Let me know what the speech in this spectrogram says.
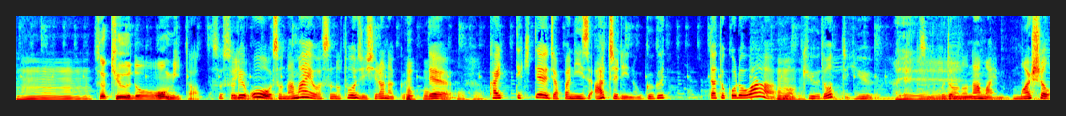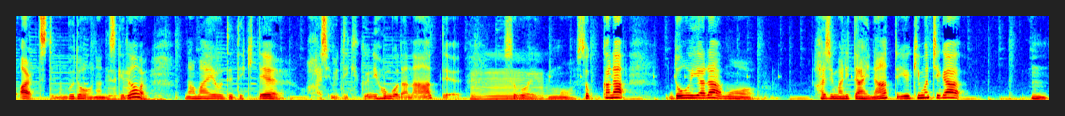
うーん。それは弓道を見た。そうそれをその名前はその当時知らなくうんって帰ってきてジャパニーズアーチェリーのググったところはうん。もう弓道っていう。その武道の名前マーシャルアーツっていうの武道なんですけど名前を出てきて初めて聞く日本語だなってすごいもうそっからどうやらもう始まりたいなっていう気持ちがうん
